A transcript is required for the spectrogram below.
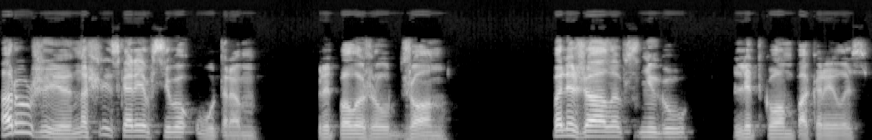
Оружие нашли, скорее всего, утром, предположил Джон. Полежало в снегу, литком покрылось.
